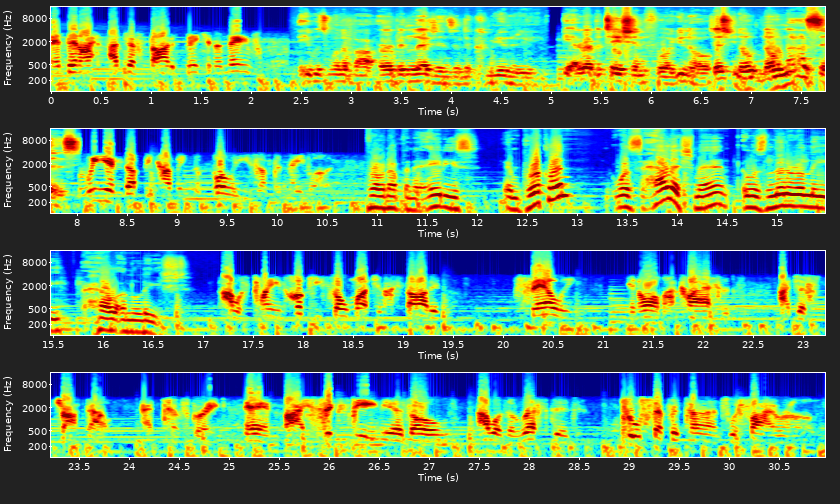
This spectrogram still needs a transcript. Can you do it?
and then I, I just started making a name. He was one of our urban legends in the community. He had a reputation for, you know, just, you know, no nonsense. We end up becoming the bullies of the neighborhood. Growing up in the 80s in Brooklyn was hellish, man. It was literally hell unleashed. I was playing hooky so much and I started failing in all my classes. I just dropped out at 10th grade. And by 16 years old, I was arrested two separate times with firearms.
